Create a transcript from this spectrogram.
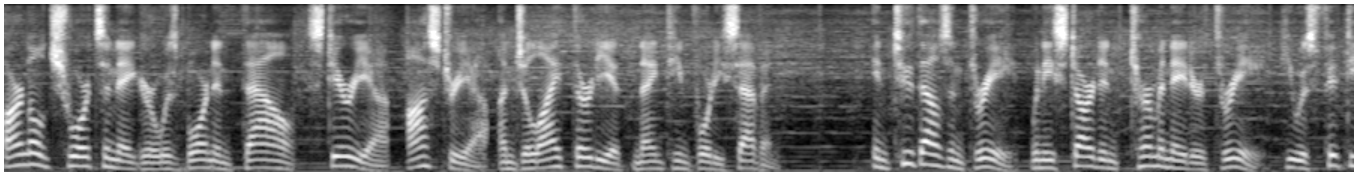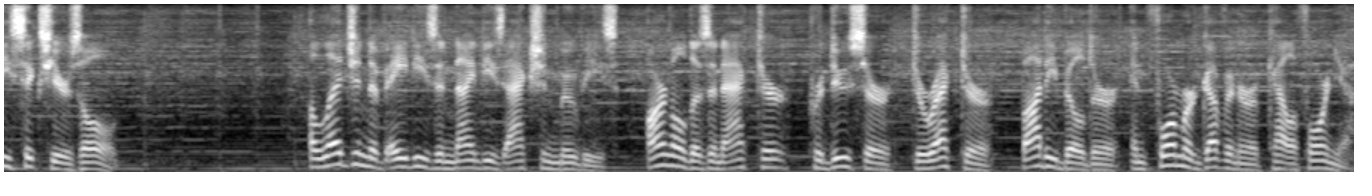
Arnold Schwarzenegger was born in Thal, Styria, Austria, on July 30, 1947. In 2003, when he starred in Terminator 3, he was 56 years old. A legend of 80s and 90s action movies, Arnold is an actor, producer, director, bodybuilder, and former governor of California.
